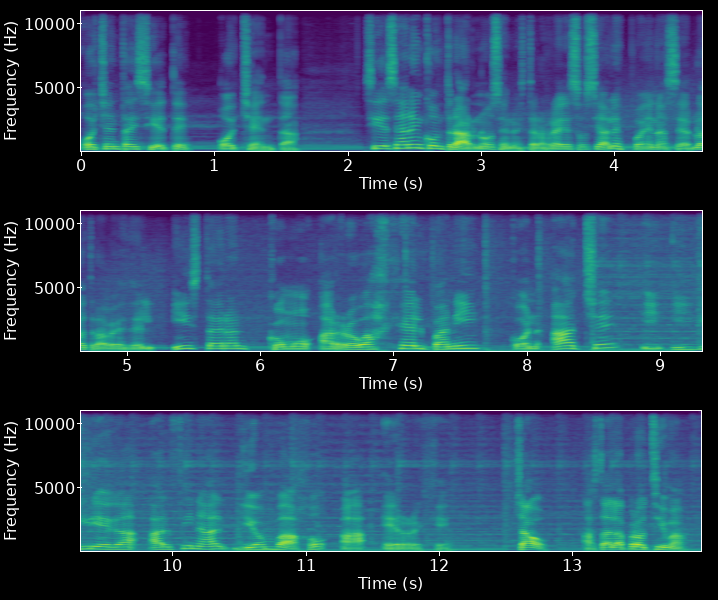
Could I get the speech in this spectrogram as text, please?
87 80. Si desean encontrarnos en nuestras redes sociales pueden hacerlo a través del Instagram como arroba helpani con H y Y al final guion bajo ARG. Chao, hasta la próxima.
